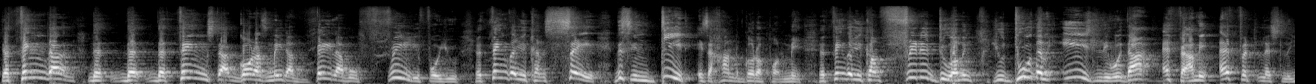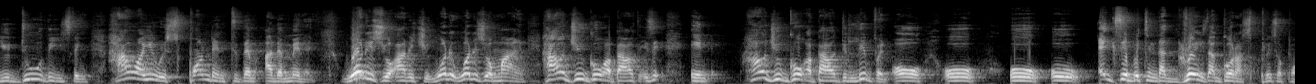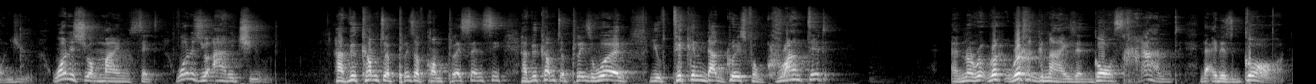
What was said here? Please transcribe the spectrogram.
The thing that the, the, the things that God has made available freely for you, the thing that you can say, this indeed is a hand of God upon me. The thing that you can freely do. I mean, you do them easily without effort. I mean, effortlessly. You do these things. How are you responding to them at the minute? What is your attitude? What, what is your mind? How do you go about it? Is it in how do you go about delivering or or or, or exhibiting that grace that God has placed upon you? What is your mindset? What is your attitude? Have you come to a place of complacency? Have you come to a place where you've taken that grace for granted and not re- recognizing God's hand that it is God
